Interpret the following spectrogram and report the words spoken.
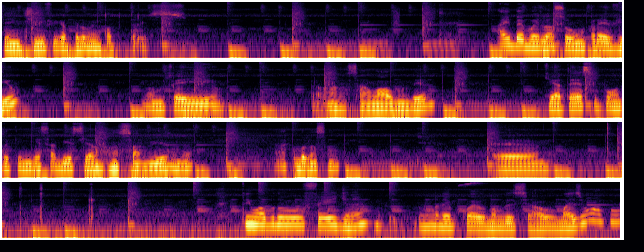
Gente, fica pelo menos top 3. Aí Beboy lançou um preview. Vamos aí para lançar um álbum dele. Que até esse ponto aqui ninguém sabia se ia lançar mesmo, né? Acabou lançando. É... Tem o álbum do Fade, né? Eu não me lembro qual é o nome desse álbum, mas é um álbum.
